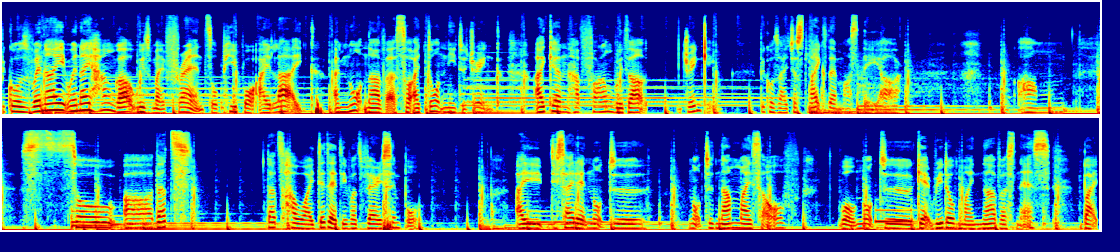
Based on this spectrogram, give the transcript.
Because when I when I hang out with my friends or people I like, I'm not nervous, so I don't need to drink. I can have fun without drinking because I just like them as they are. Um, so uh, that's that's how I did it. It was very simple. I decided not to not to numb myself, well, not to get rid of my nervousness by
